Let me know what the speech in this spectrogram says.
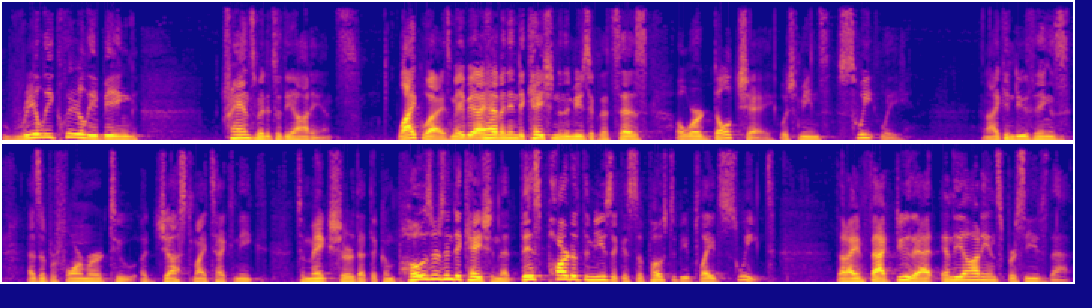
really clearly being transmitted to the audience. Likewise, maybe I have an indication in the music that says a word dolce, which means sweetly. And I can do things as a performer to adjust my technique to make sure that the composer's indication that this part of the music is supposed to be played sweet, that I in fact do that, and the audience perceives that.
